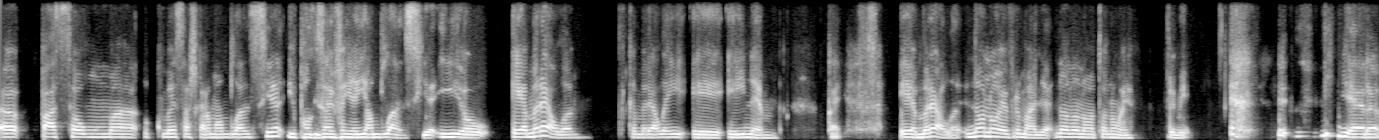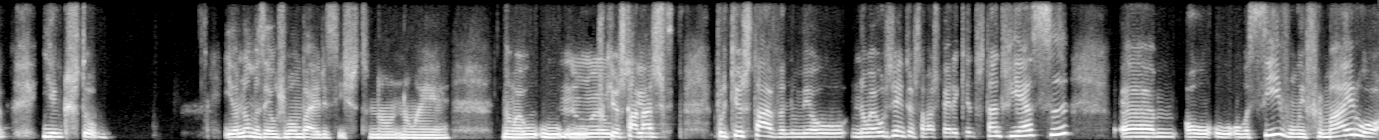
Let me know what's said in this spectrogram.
uh, passa uma, começa a chegar uma ambulância e o Paulo diz, ai vem aí a ambulância e eu, é amarela, porque amarela é, é, é INEM, ok? É amarela, não, não é vermelha, não, não, não, então não é, para mim e era, e encostou. E eu, não, mas é os bombeiros isto, não, não é, não é o, o não porque é eu estava porque eu estava no meu, não é urgente, eu estava à espera que entretanto viesse um, ou, ou, ou a CIV, um enfermeiro, ou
